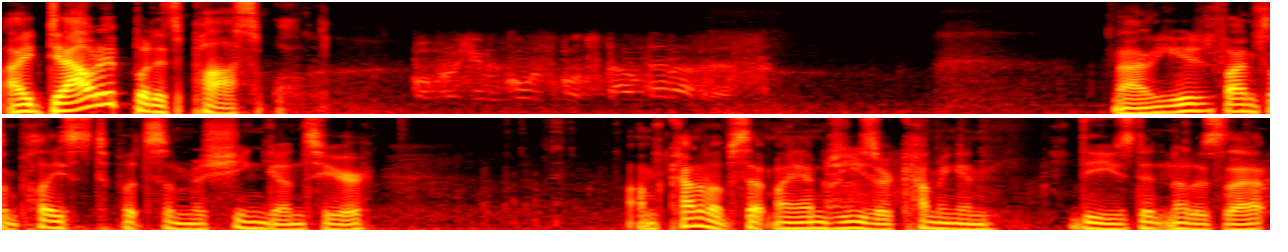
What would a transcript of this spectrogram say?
I doubt it, but it's possible. Now, you need to find some places to put some machine guns here. I'm kind of upset my MGs are coming in these. Didn't notice that.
